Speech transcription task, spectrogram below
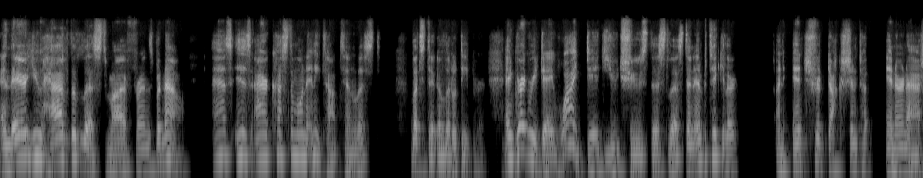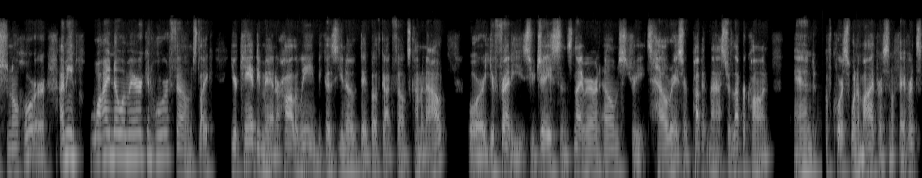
And there you have the list, my friends. But now, as is our custom on any top 10 list, let's dig a little deeper. And Gregory Day, why did you choose this list? And in particular, an introduction to international horror. I mean, why no American horror films like your Candyman or Halloween? Because, you know, they both got films coming out, or your Freddy's, your Jason's, Nightmare on Elm Street, Hellraiser, Puppet Master, Leprechaun, and of course, one of my personal favorites,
